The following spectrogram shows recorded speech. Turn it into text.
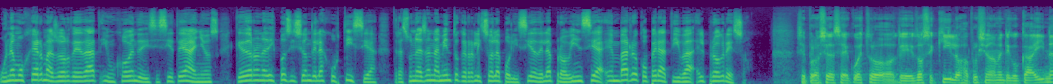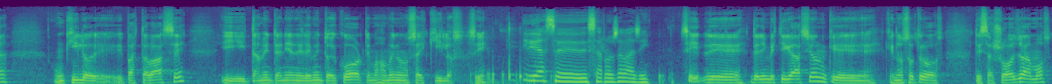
Una mujer mayor de edad y un joven de 17 años quedaron a disposición de la justicia tras un allanamiento que realizó la policía de la provincia en barrio cooperativa El Progreso. Se procede al secuestro de 12 kilos aproximadamente de cocaína, un kilo de, pasta base y también tenían elementos de corte, más o menos unos 6 kilos. ¿sí? ¿Qué actividad se desarrollaba allí? Sí, de, la investigación que, nosotros desarrollamos,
